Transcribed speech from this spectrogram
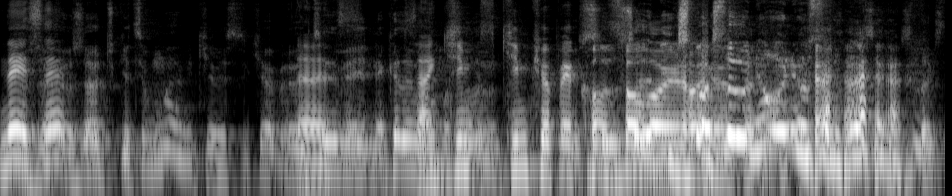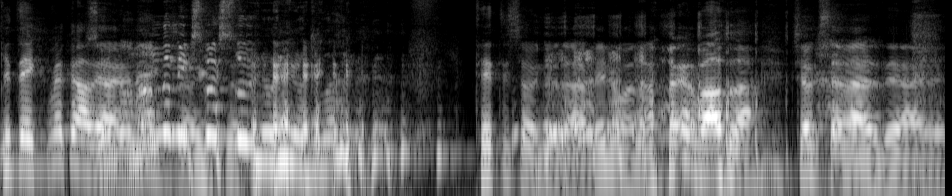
Neyse Özel, özel tüketim var bir kere. Tüketim, Evet. evet. ne kadar sen kim kim köpek konsol sen oyunu Xbox'ta oynuyorsun? ne oynuyorsun Xbox'ta? Git ekmek al Senin yani. anan da mı ne Xbox'ta oyun oynuyordu lan? Tetris oynuyordu abi benim anam. Valla çok severdi yani.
